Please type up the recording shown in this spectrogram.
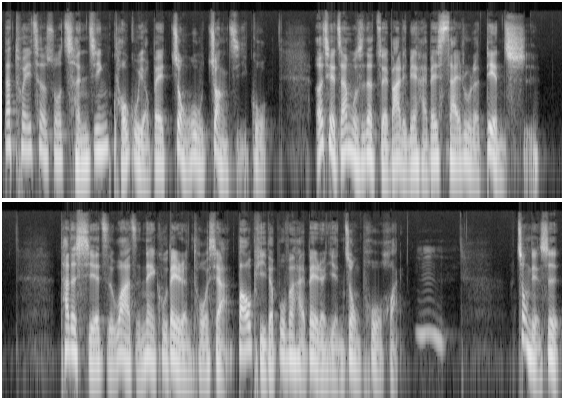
那推测说曾经头骨有被重物撞击过，而且詹姆斯的嘴巴里面还被塞入了电池。他的鞋子、袜子、内裤被人脱下，包皮的部分还被人严重破坏。嗯，重点是。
